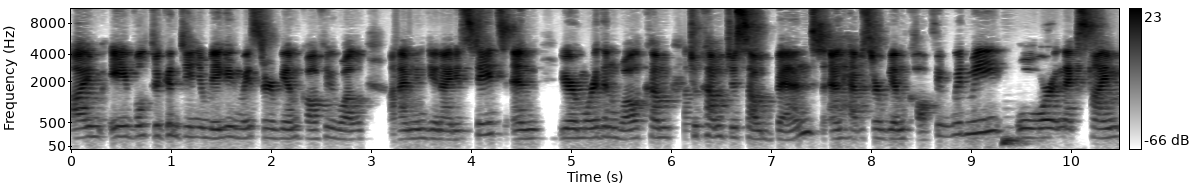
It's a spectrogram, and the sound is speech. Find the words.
I'm able to continue making my Serbian coffee while I'm in the United States. And you're more than welcome to come to South Bend and have Serbian coffee with me. Or next time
